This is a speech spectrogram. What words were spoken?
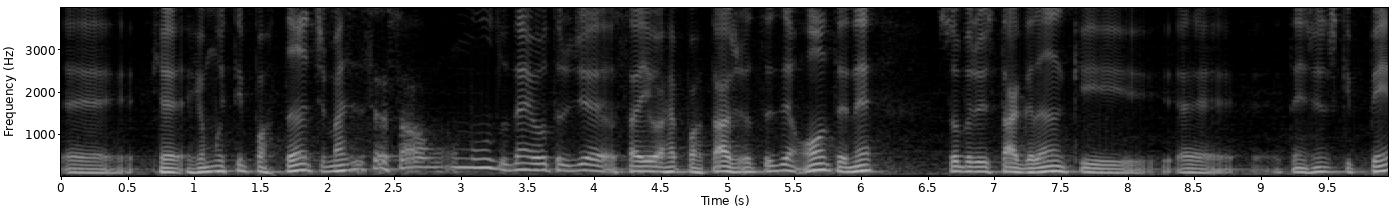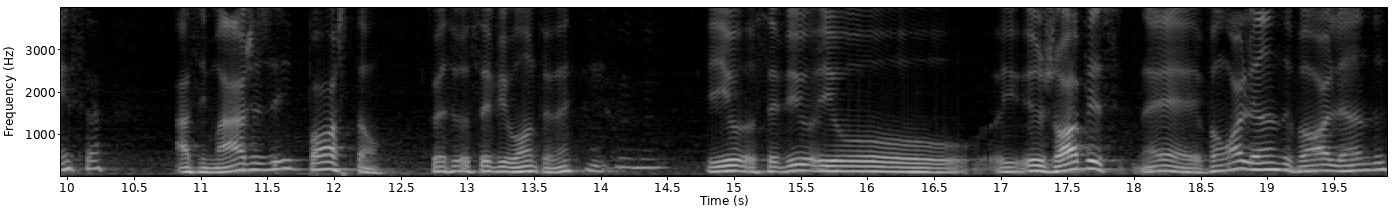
É, que, é, que, é, muito importante, mas isso é só um mundo, né? Outro dia saiu a reportagem, outro dia, ontem, né? Sobre o Instagram, que é, tem gente que pensa as imagens e postam. Não sei se você viu ontem, né? Uhum. E você viu, e, o, e os jovens né, vão olhando, vão olhando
